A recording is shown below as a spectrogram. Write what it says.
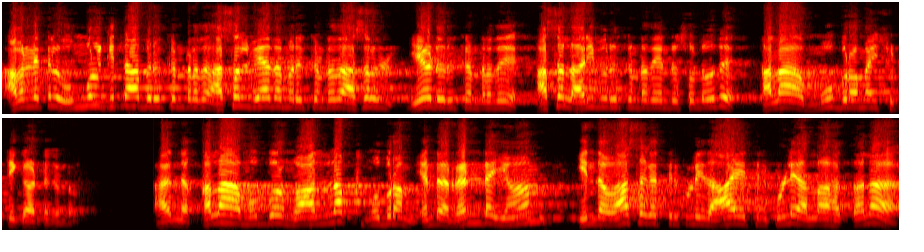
அவரிடத்தில் உம்முல் கிதாப் இருக்கின்றது அசல் வேதம் இருக்கின்றது அசல் ஏடு இருக்கின்றது அசல் அறிவு இருக்கின்றது என்று சொல்லுவது கலா மூபுரமை சுட்டி காட்டுகின்றது அந்த கலா முபுரம் முல்லக் முபுரம் என்ற ரெண்டையும் இந்த வாசகத்திற்குள்ளே இந்த ஆயத்திற்குள்ளே அல்லாஹத்தால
